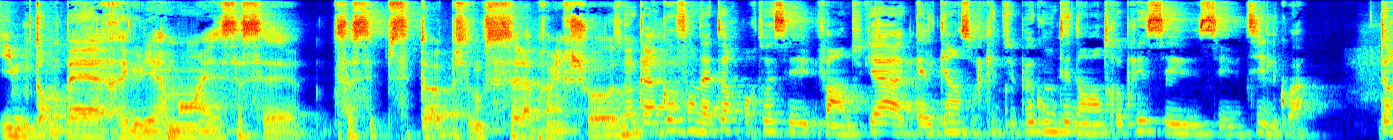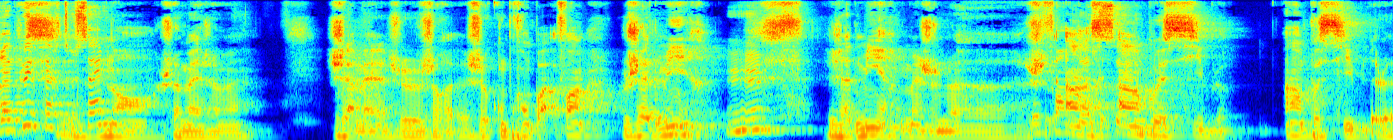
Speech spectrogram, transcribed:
il me tempère régulièrement et ça c'est ça c'est top. Donc ça c'est la première chose. Donc un cofondateur pour toi c'est, enfin en tout cas quelqu'un sur qui tu peux compter dans l'entreprise c'est c'est utile quoi. T'aurais pu le faire tout seul? non jamais jamais. Jamais. Je je je comprends pas. Enfin j'admire. Mhm. j'admire mais je ne je, un- impossible. Impossible de le,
